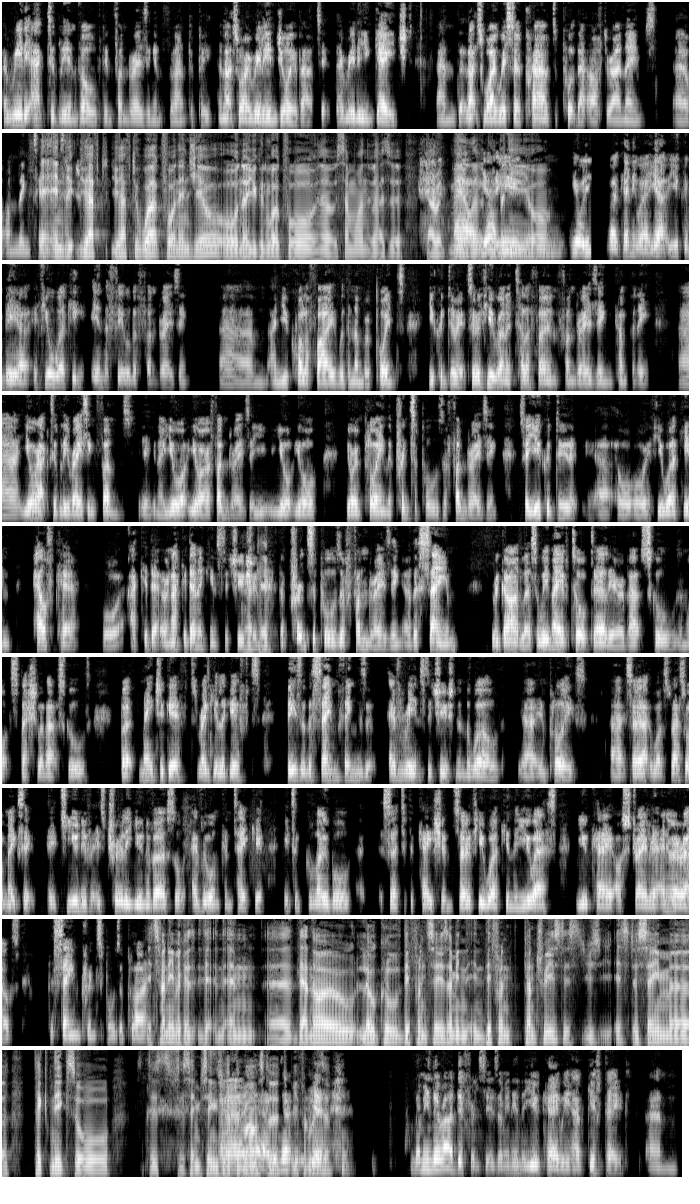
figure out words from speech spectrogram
are really actively involved in fundraising and philanthropy. And that's what I really enjoy about it. They're really engaged. And that's why we're so proud to put that after our names. Uh, on LinkedIn. And, do you have to, you have to work for an NGO, or no? You can work for you know someone who has a direct mail uh, uh yeah, company, you, or you, you work anywhere. Yeah, you could be uh, if you're working in the field of fundraising um, and you qualify with a number of points, you could do it. So if you run a telephone fundraising company uh, you're actively raising funds. You know, you're you are a fundraiser. You, you're you're you're employing the principles of fundraising. So you could do that, uh, or, or, if you work in healthcare or, acad- or an academic institution, okay. the principles of fundraising are the same regardless. We may have talked earlier about schools and what's special about schools, but major gifts, regular gifts, these are the same things that every institution in the world uh, employs. Uh, so that, that's what makes it it's uni- it's truly universal. Everyone can take it. It's a global certification. So if you work in the US, UK, Australia, anywhere else, the same principles apply. It's funny because and uh, there are no local differences. I mean, in different countries, it's it's the same uh, techniques or the, the same things you have to uh, master yeah, to be a fundraiser. Yeah. I mean, there are differences. I mean, in the UK, we have gift aid, um,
